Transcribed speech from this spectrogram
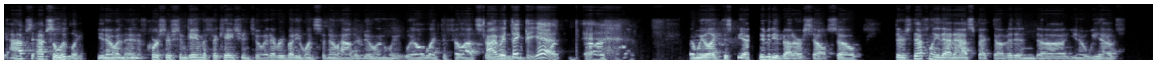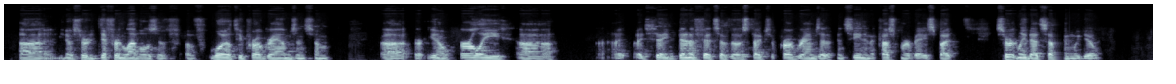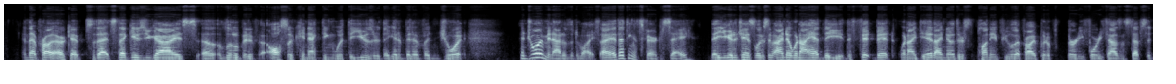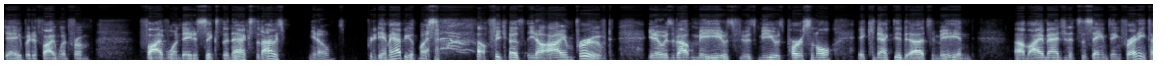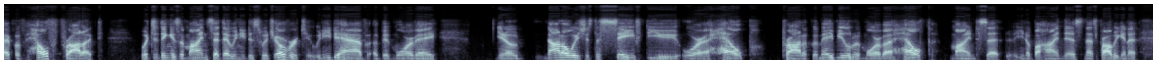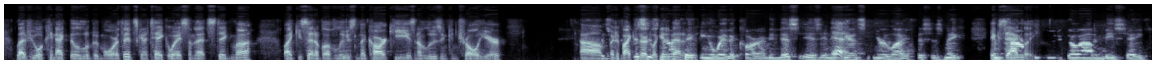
Yeah, absolutely. You know, and, and of course, there's some gamification to it. Everybody wants to know how they're doing. We, we all like to fill out surveys. I would think that, yeah. And we like to see activity about ourselves. So there's definitely that aspect of it. And, uh, you know, we have, uh, you know, sort of different levels of, of loyalty programs and some, uh, you know, early, uh, I'd say benefits of those types of programs that have been seen in the customer base. But certainly that's something we do. And that probably okay. So that's that gives you guys a, a, little bit of also connecting with the user. They get a bit of enjoy enjoyment out of the device. I, I think it's fair to say that you get a chance to look at. I know when I had the the Fitbit when I did, I know there's plenty of people that probably put up 30, 40,000 steps a day. But if I went from five one day to six the next, then I was you know pretty damn happy with myself because you know I improved. You know it was about me. It was it was me. It was personal. It connected uh, to me and. Um, I imagine it's the same thing for any type of health product which I think is a mindset that we need to switch over to. We need to have a bit more of a, you know, not always just a safety or a help product, but maybe a little bit more of a health mindset, you know, behind this. And that's probably going to let people connect a little bit more with it. It's going to take away some of that stigma, like you said, of, of losing the car keys and of losing control here. Um, but if I can start looking at that, taking away the car. I mean, this is enhancing yeah. your life. This is make exactly you to go out and be safe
